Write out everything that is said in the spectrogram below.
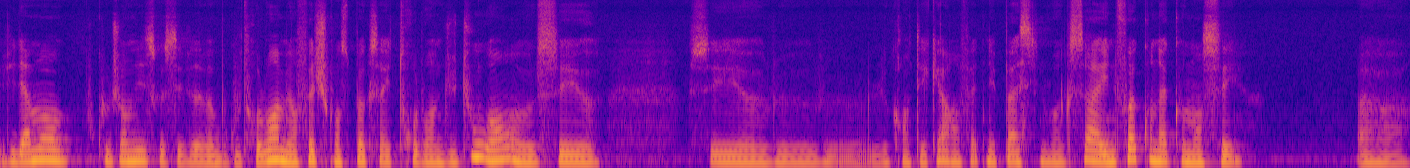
évidemment, beaucoup de gens me disent que ça va beaucoup trop loin, mais en fait, je pense pas que ça aille trop loin du tout. Hein. Euh, c'est, euh, euh, le, grand écart, en fait, n'est pas si loin que ça. Et une fois qu'on a commencé à,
